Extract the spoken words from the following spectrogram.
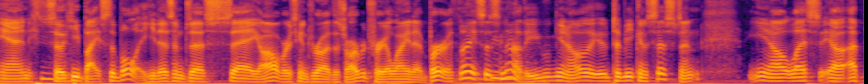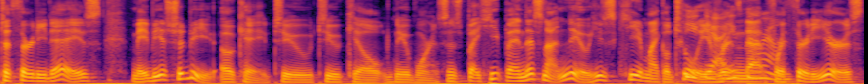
And so he bites the bullet. He doesn't just say, "Oh, we're just going to draw this arbitrary line at birth." No, he says, "No, the, you know, to be consistent, you know, less uh, up to 30 days, maybe it should be okay to to kill newborns." But he, but and that's not new. He's he and Michael Tooley yeah, have written that for 30 years.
